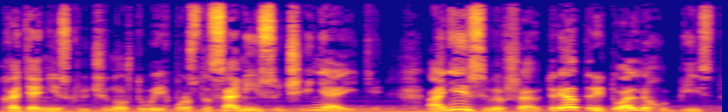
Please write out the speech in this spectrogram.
хотя не исключено, что вы их просто сами и сочиняете, они совершают ряд ритуальных убийств.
